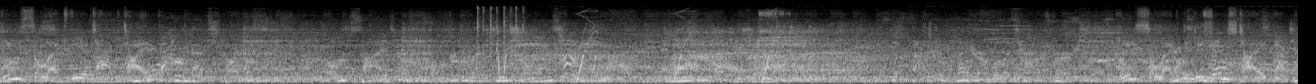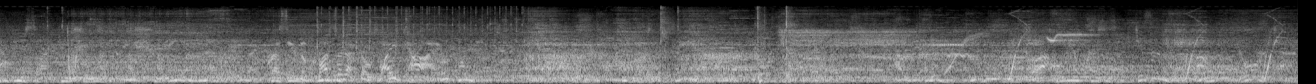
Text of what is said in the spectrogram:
Please select the attack Before type. combat starts, both sides will follow the directions shown on screen and the defense type. Pressing the button at the right time. different button, your attack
